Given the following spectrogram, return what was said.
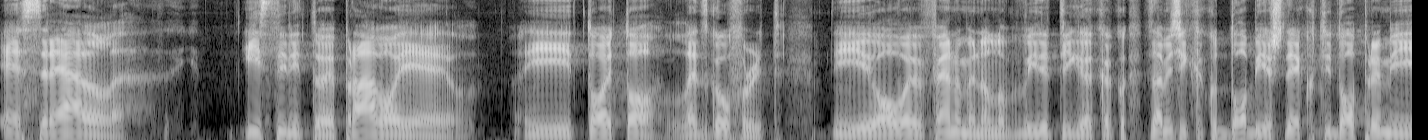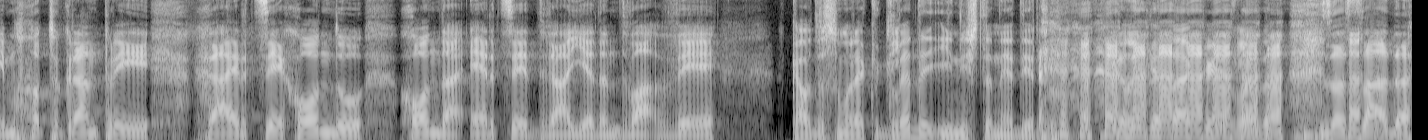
Esreal, istinito je, pravo je i to je to, let's go for it. I ovo je fenomenalno videti ga kako, zamisli kako dobiješ, neko ti dopremi Moto Grand Prix HRC Honda, Honda RC 212V, Kao da su mu rekli, gledaj i ništa ne diraj. Prilika tako izgleda. Za sada.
